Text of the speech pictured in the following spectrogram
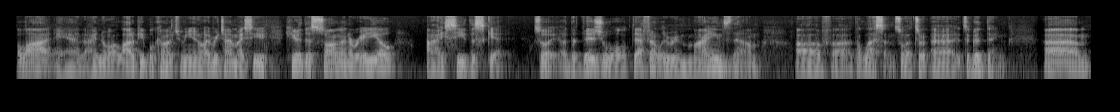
a lot, and I know a lot of people come up to me. You know, every time I see hear this song on the radio, I see the skit. So uh, the visual definitely reminds them of uh, the lesson. So it's a, uh, it's a good thing. Um,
